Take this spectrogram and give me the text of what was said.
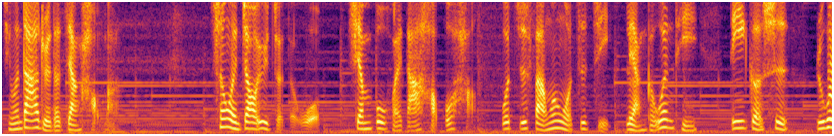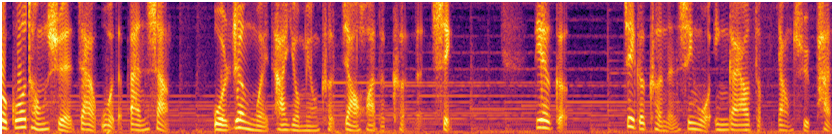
请问大家觉得这样好吗？身为教育者的我，先不回答好不好？我只反问我自己两个问题：第一个是，如果郭同学在我的班上，我认为他有没有可教化的可能性？第二个，这个可能性我应该要怎么样去判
